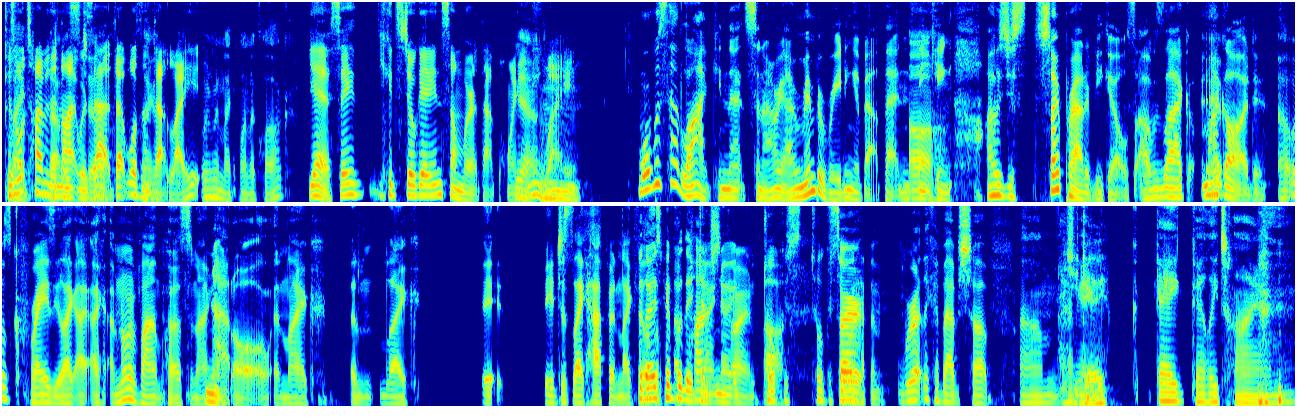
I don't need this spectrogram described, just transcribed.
Because what time of the night was still- that? That wasn't like, that late. Would have been like one o'clock. Yeah, see, you could still get in somewhere at that point Yeah. anyway. What was that like in that scenario? I remember reading about that and Oh. thinking, I was just so proud of you girls. I was like, my It- God. That was crazy. Like I, I I'm not a violent person like, No. at all, and like and like it it just like happened. Like For those people a that don't know, thrown. talk Oh. us- talk us so what happened. We're at the kebab shop, um, As you having do. gay girly time,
